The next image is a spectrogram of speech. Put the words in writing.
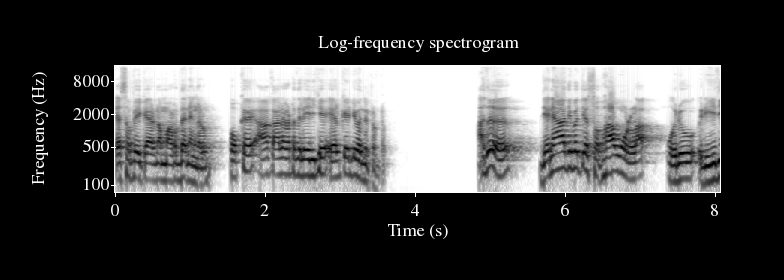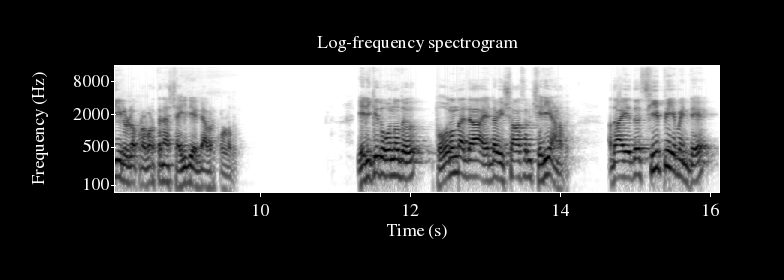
എസ് എഫ് ഐക്കാരുടെ മർദ്ദനങ്ങളും ഒക്കെ ആ കാലഘട്ടത്തിൽ എനിക്ക് ഏൽക്കേണ്ടി വന്നിട്ടുണ്ട്. അത് ജനാധിപത്യ സ്വഭാവമുള്ള ഒരു രീതിയിലുള്ള പ്രവർത്തന ശൈലിയല്ല അവർക്കുള്ളത് എനിക്ക് തോന്നുന്നത് തോന്നുന്നല്ല എന്റെ വിശ്വാസം ശരിയാണത്. അതായത് സി പി എമ്മിന്റെ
